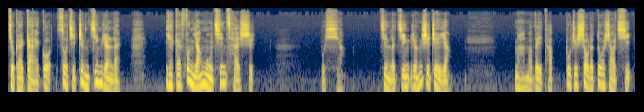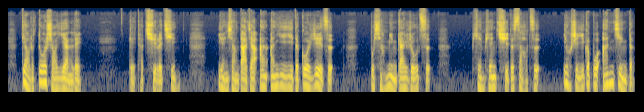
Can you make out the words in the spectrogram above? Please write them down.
就该改过，做起正经人来，也该奉养母亲才是。不想。进了京仍是这样。妈妈为他不知受了多少气，掉了多少眼泪，给他娶了亲，原想大家安安逸逸的过日子，不想命该如此，偏偏娶的嫂子又是一个不安静的，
